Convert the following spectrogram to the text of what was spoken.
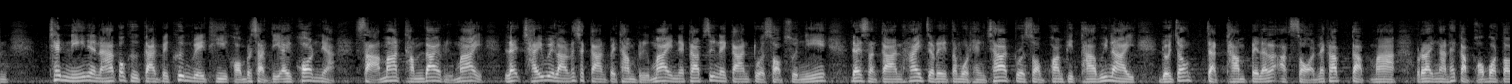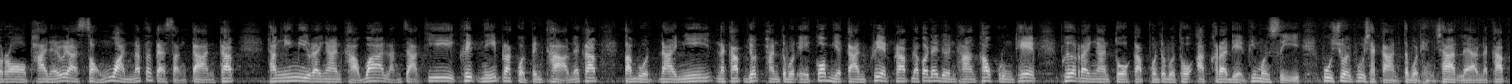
เช่นนี้เนี่ยนะฮะก็คือการไปขึ้นเวทีของบริษัทดีไอคอนเนี่ยสามารถทำได้หรือไม่ และใช้เวลาราชการไปทำหรือไม่นะครับซึ่งในการตรวจสอบส่วนนี้ ได้สั่งการให้เจรตำรวจแห่งชาติตรวจสอบความผิดทางวินัย โดยต้องจัดทำเป็นลายลักษณ์อักษรนะครับกลับมารายงานให้กับพบตรภายในเวลา 2 วันนับตั้งแต่สั่งการครับทั้งนี้มีรายงานข่าวว่าหลังจากที่คลิปนี้ปรากฏเป็นข่าวนะครับตำรวจนายนี้นะครับยศพันตำรวจเอกก็มีอาการเครียดครับแล้วก็ได้เดินทางเข้ากรุงเทพเพื่อรายงานตัวกับพลตำรวจโทอัครเดชพิมลศรีผู้ช่วยผู้บัญชาการตำรวจแห่งชาติแล้วนะครับ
